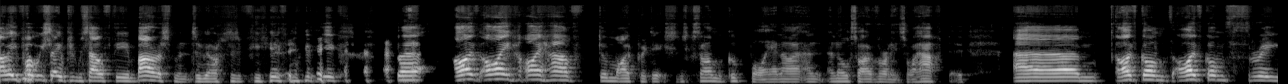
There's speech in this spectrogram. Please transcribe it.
I he probably saved himself the embarrassment, to be honest with you. with you. But I've, I I have done my predictions because I'm a good boy, and I and, and also I've run it, so I have to. Um, I've gone I've gone three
